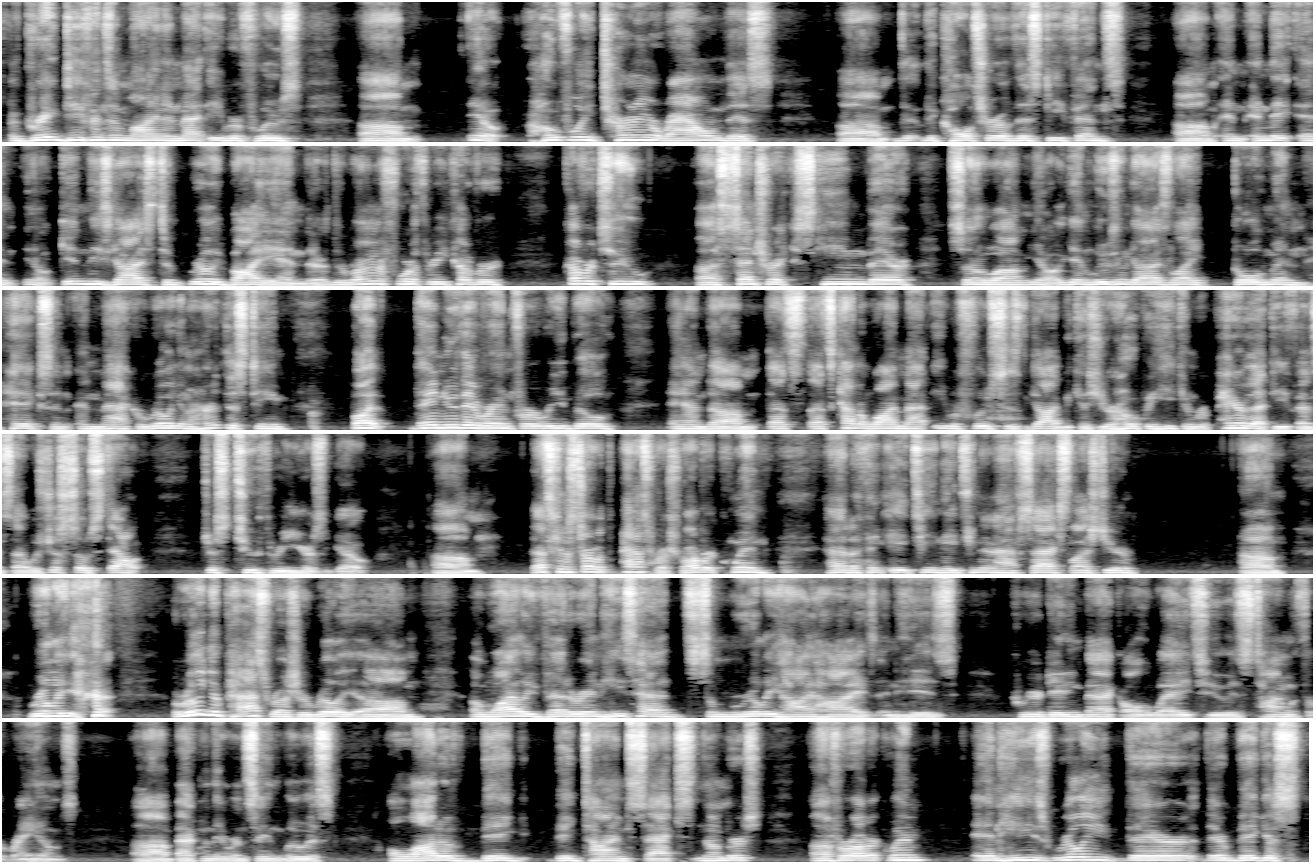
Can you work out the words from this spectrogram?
A great defensive mind and Matt Eberflus, um, you know, hopefully turning around this um, the, the culture of this defense um, and and, and you know getting these guys to really buy in. They're they're running a four three cover cover two uh, centric scheme there. So um, you know again losing guys like Goldman, Hicks, and, and Mack are really going to hurt this team. But they knew they were in for a rebuild. And um, that's that's kind of why Matt Eberflus is the guy because you're hoping he can repair that defense that was just so stout just two three years ago. Um, that's going to start with the pass rush. Robert Quinn had I think 18 18 and a half sacks last year. Um, really a really good pass rusher. Really um, a wily veteran. He's had some really high highs in his career dating back all the way to his time with the Rams uh, back when they were in St. Louis. A lot of big big time sacks numbers uh, for Robert Quinn, and he's really their their biggest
